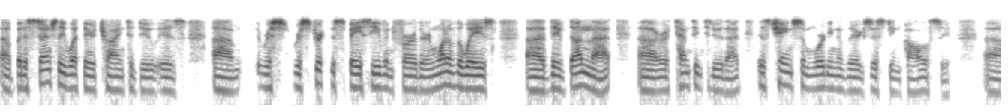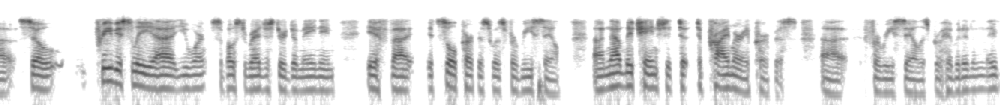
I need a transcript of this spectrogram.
uh, but essentially what they're trying to do is um, res restrict the space even further. And one of the ways uh, they've done that, uh, or attempting to do that, is change some wording of their existing policy. Uh, so previously, uh, you weren't supposed to register a domain name if uh, its sole purpose was for resale. Uh, now they changed it to, to primary purpose for resale is prohibited, and they've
